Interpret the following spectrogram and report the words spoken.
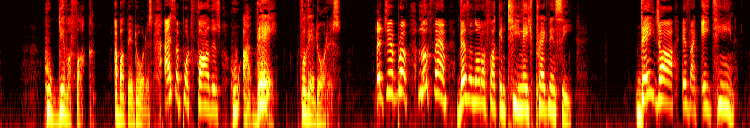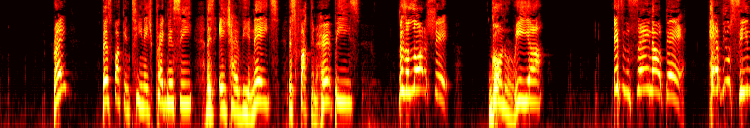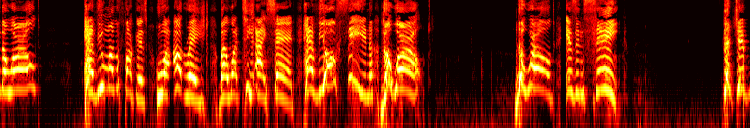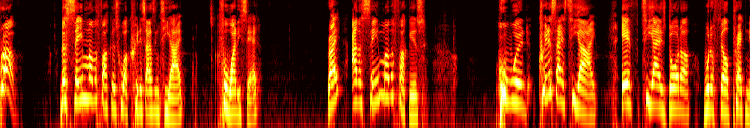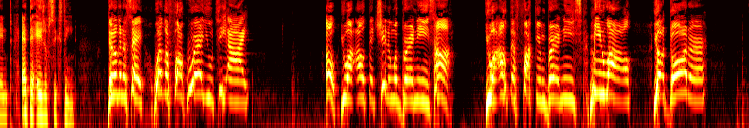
who give a fuck about their daughters. I support fathers who are there for their daughters. Legit, bro. Look, fam, there's a lot of fucking teenage pregnancy. Deyjah is like 18. Right? There's fucking teenage pregnancy. There's HIV and AIDS. There's fucking herpes. There's a lot of shit. Gonorrhea. It's insane out there. Have you seen the world? Have you motherfuckers who are outraged by what T.I. said, have y'all seen the world? The world is insane. Legit, bruv. The same motherfuckers who are criticizing T.I. for what he said, right, are the same motherfuckers who would criticize T.I. if T.I.'s daughter would have fell pregnant at the age of 16. They were gonna say, Where the fuck were you, T.I.? Oh, you are out there chilling with Bernice, huh? You are out there fucking Bernice. Meanwhile, your daughter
